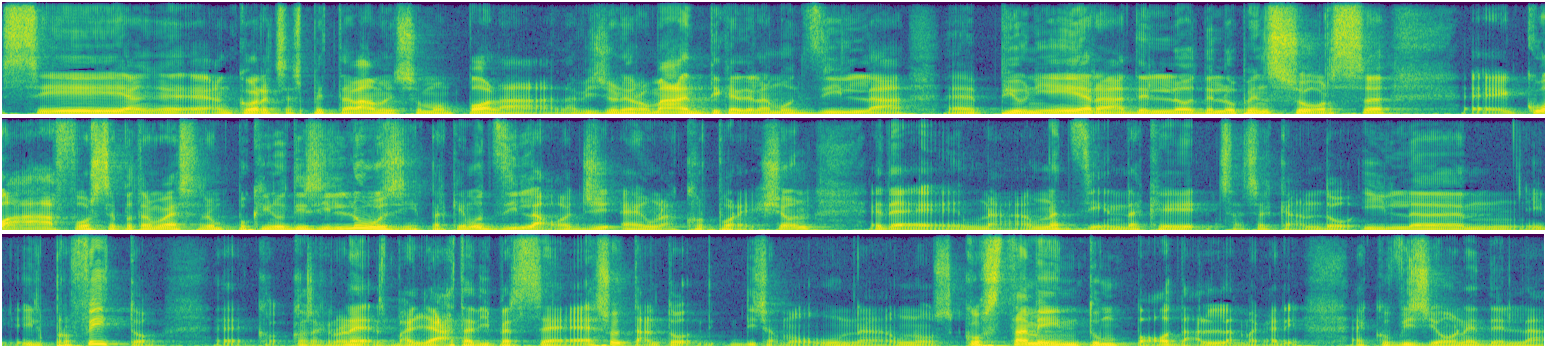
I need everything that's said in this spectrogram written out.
se eh, ancora ci aspettavamo insomma un po' la, la visione romantica della Mozilla eh, pioniera dello, dell'open source, eh, qua forse potremmo essere un pochino disillusi perché Mozilla oggi è una corporation ed è una, un'azienda che sta cercando il, il, il profitto, eh, cosa che non è sbagliata di per sé, è soltanto diciamo una, uno scostamento un po' dalla magari ecco, visione della,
